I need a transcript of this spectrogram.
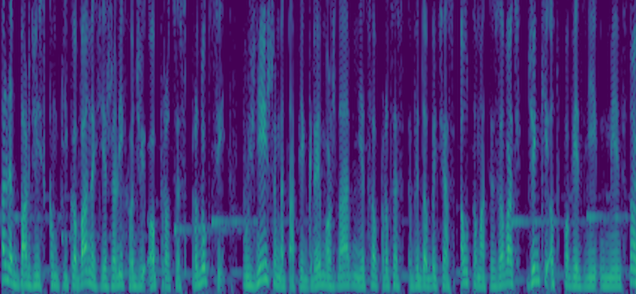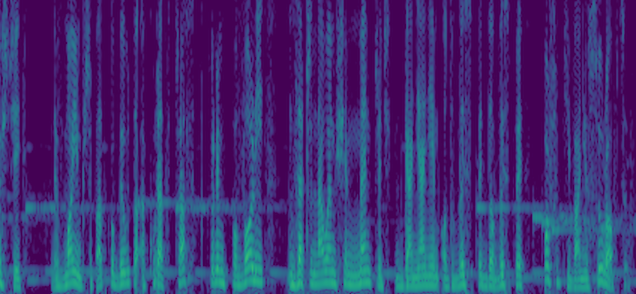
ale bardziej skomplikowanych, jeżeli chodzi o proces produkcji. W późniejszym etapie gry można nieco proces wydobycia zautomatyzować dzięki odpowiedniej umiejętności. W moim przypadku był to akurat czas, w którym powoli zaczynałem się męczyć ganianiem od wyspy do wyspy w poszukiwaniu surowców.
